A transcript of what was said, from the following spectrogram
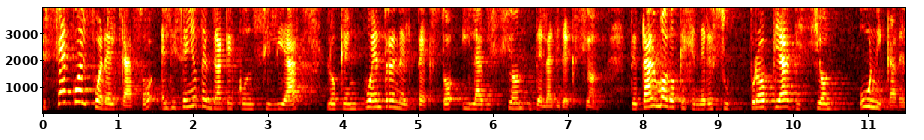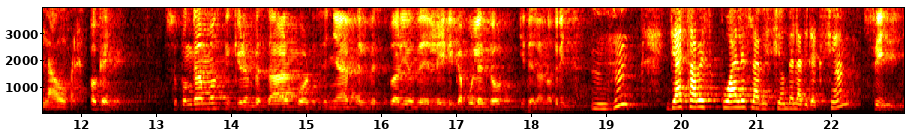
Sea cual fuera el caso, el diseño tendrá que conciliar lo que encuentra en el texto y la visión de la dirección, de tal modo que genere su propia visión única de la obra. Ok, supongamos que quiero empezar por diseñar el vestuario de Lady Capuleto y de la nodriza. ¿Ya sabes cuál es la visión de la dirección? Sí,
